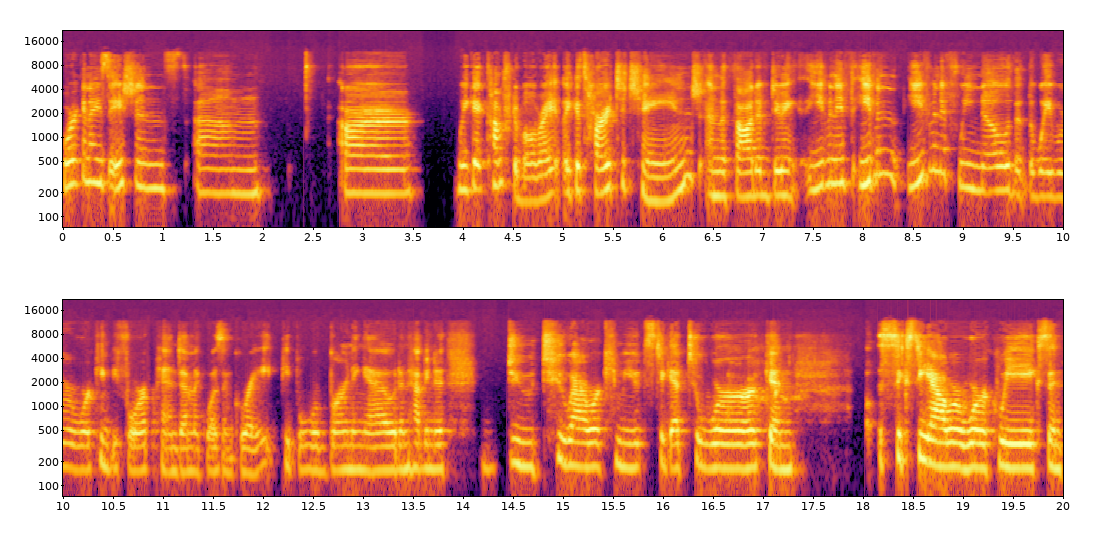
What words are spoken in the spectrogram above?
organizations um, are we get comfortable right like it's hard to change and the thought of doing even if even even if we know that the way we were working before a pandemic wasn't great people were burning out and having to do two hour commutes to get to work and 60 hour work weeks and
